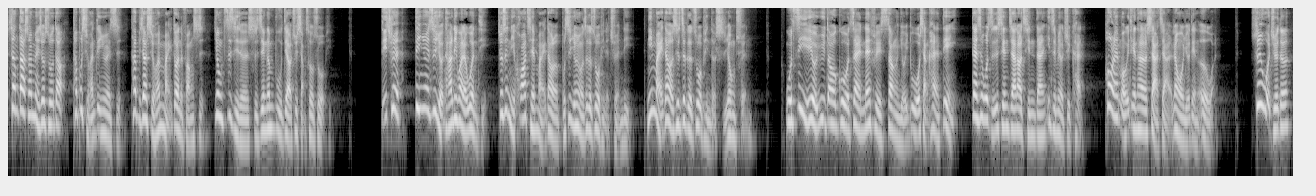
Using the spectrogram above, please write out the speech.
像大酸梅就说到，他不喜欢订阅制，他比较喜欢买断的方式，用自己的时间跟步调去享受作品。的确，订阅制有它另外的问题，就是你花钱买到了，不是拥有这个作品的权利，你买到的是这个作品的使用权。我自己也有遇到过，在 Netflix 上有一部我想看的电影，但是我只是先加到清单，一直没有去看。后来某一天它就下架，让我有点扼腕。所以我觉得。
